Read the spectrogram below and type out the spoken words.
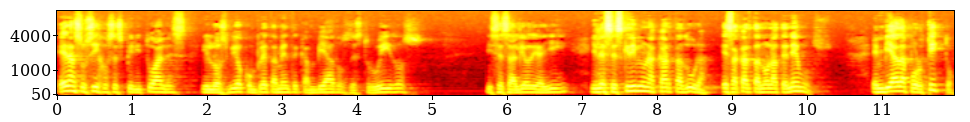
eran sus hijos espirituales y los vio completamente cambiados, destruidos, y se salió de allí y les escribe una carta dura. Esa carta no la tenemos, enviada por Tito.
